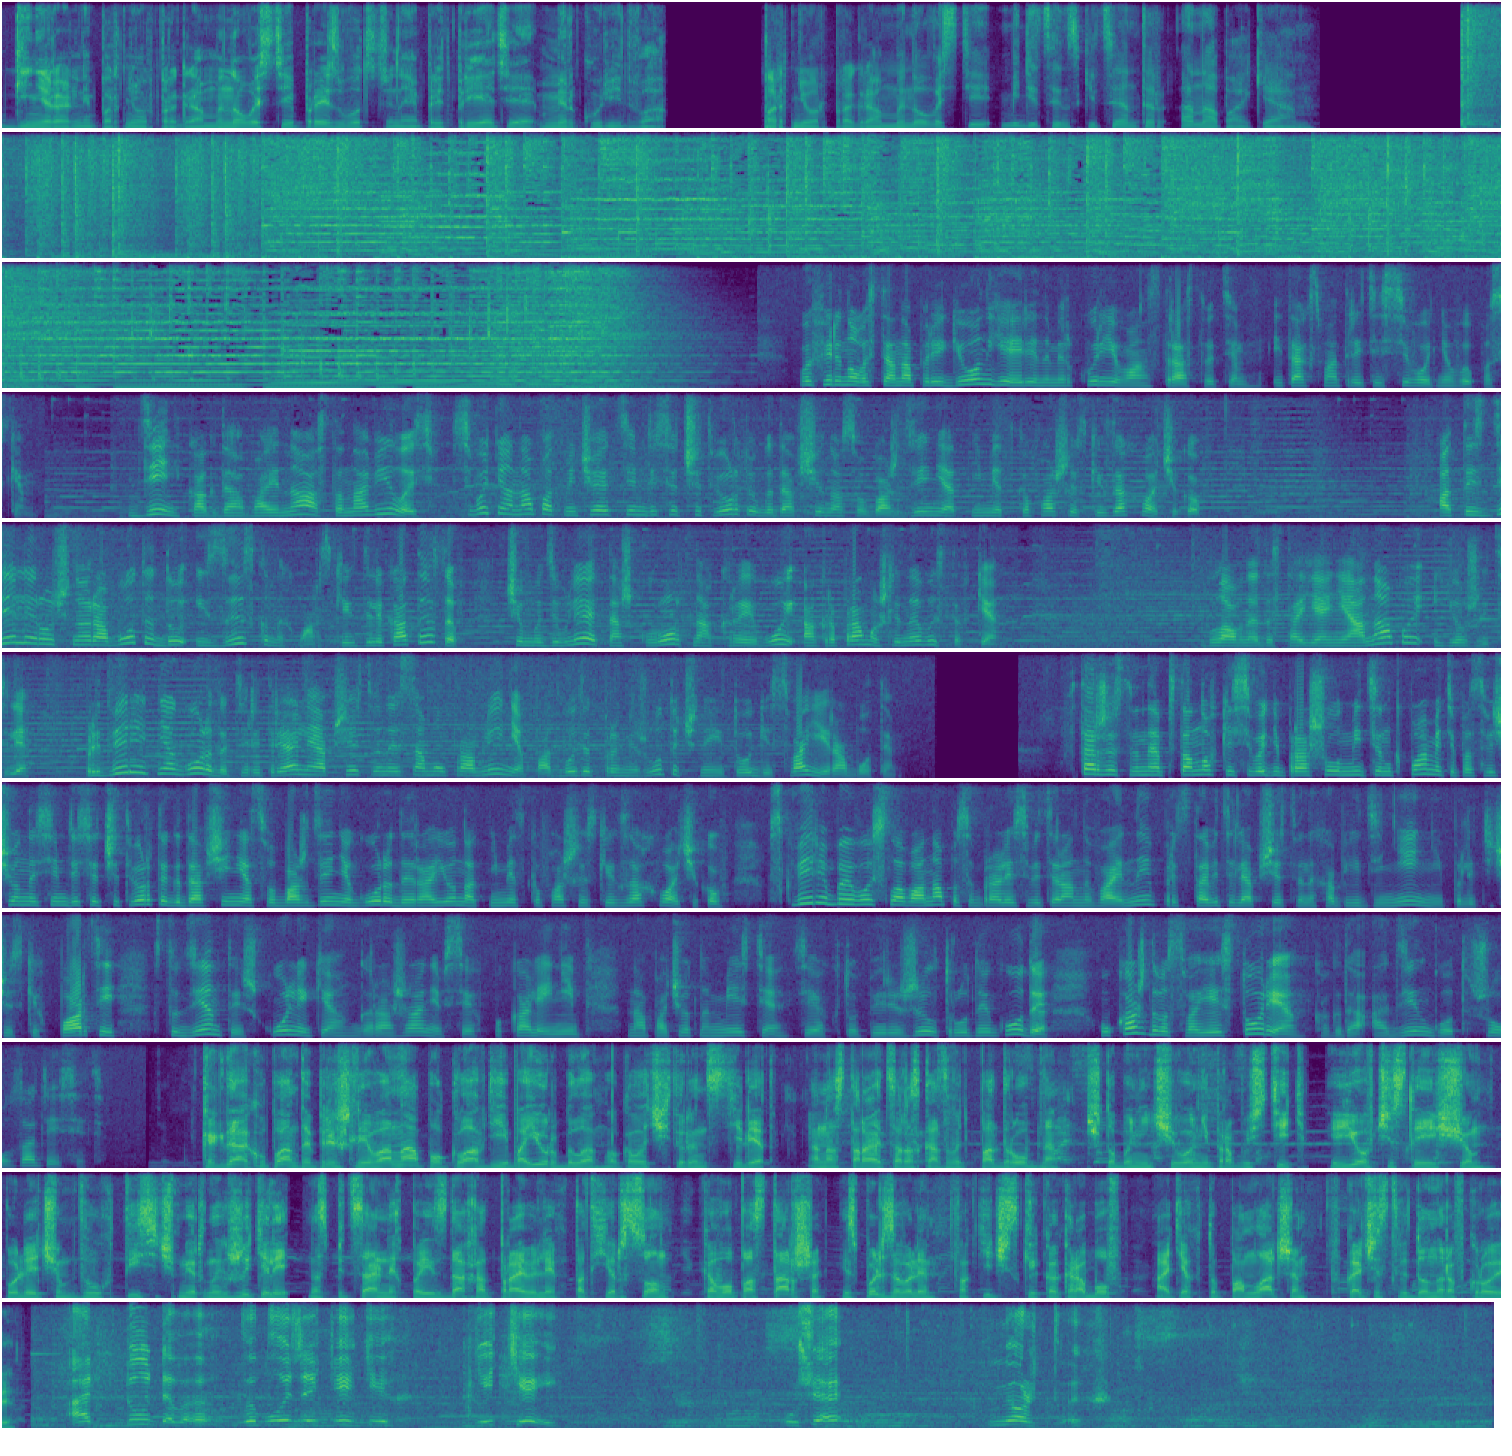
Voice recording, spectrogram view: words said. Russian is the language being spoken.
Генеральный партнер программы новости – производственное предприятие «Меркурий-2». Партнер программы новости – медицинский центр «Анапа-Океан». В эфире новости Анапа регион. Я Ирина Меркурьева. Здравствуйте. Итак, смотрите сегодня в выпуске. День, когда война остановилась. Сегодня Анапа отмечает 74-ю годовщину освобождения от немецко-фашистских захватчиков. От изделий ручной работы до изысканных морских деликатесов, чем удивляет наш курорт на краевой агропромышленной выставке. Главное достояние Анапы – ее жители – преддверии Дня города территориальное общественное самоуправление подводят промежуточные итоги своей работы. Торжественной обстановке сегодня прошел митинг памяти, посвященный 74-й годовщине освобождения города и района от немецко-фашистских захватчиков. В сквере «Боевой слова Анапы» собрались ветераны войны, представители общественных объединений, политических партий, студенты и школьники, горожане всех поколений. На почетном месте те, кто пережил трудные годы. У каждого своя история, когда один год шел за 10. Когда оккупанты пришли в Анапу, Клавдии Баюр было около 14 лет. Она старается рассказывать подробно, чтобы ничего не пропустить. Ее, в числе еще более чем двух тысяч мирных жителей, на специальных поездах отправили под Херсон. Кого постарше, использовали фактически как рабов, а тех, кто помладше, в качестве доноров крови. Оттуда вывозят этих детей, уже мертвых.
